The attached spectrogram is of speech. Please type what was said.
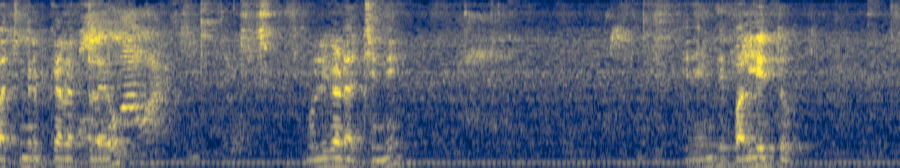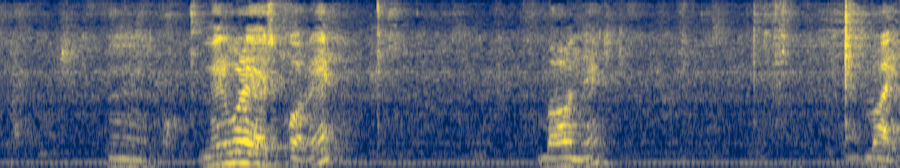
పచ్చిమిరపకాయలు ఎక్కలేవు ఉల్లిగడ్డ వచ్చింది. ఇదేంటి? పల్లిత్తు మీరు కూడా వేసుకోవాలి. బాగుంది. బాయ్.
